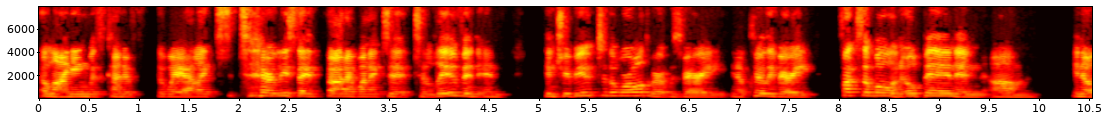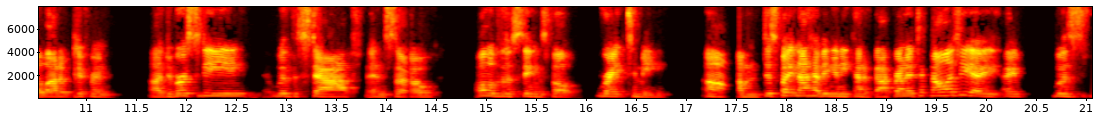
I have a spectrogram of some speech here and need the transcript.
aligning with kind of the way I liked to or at least I thought I wanted to to live and and contribute to the world where it was very, you know, clearly very flexible and open and um you know a lot of different uh, diversity with the staff. And so all of those things felt right to me. Um, despite not having any kind of background in technology, I, I was,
